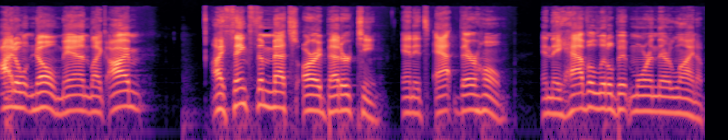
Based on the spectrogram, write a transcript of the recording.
I don't know, man. Like I'm I think the Mets are a better team and it's at their home and they have a little bit more in their lineup.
